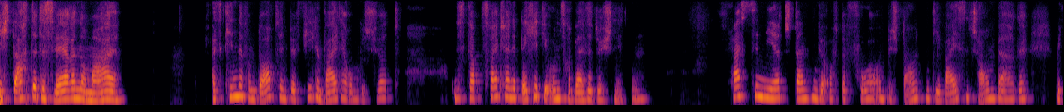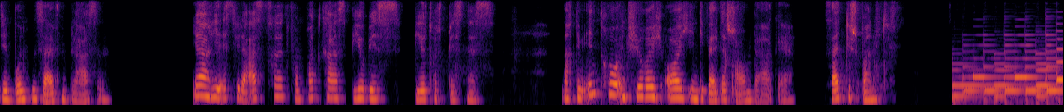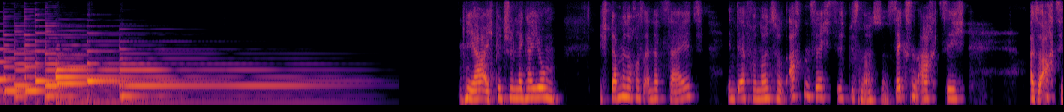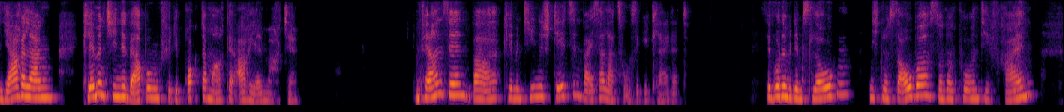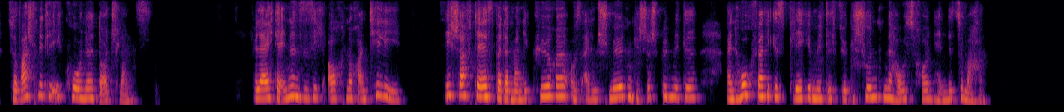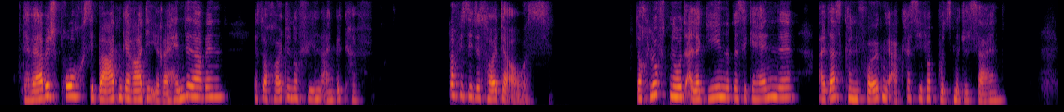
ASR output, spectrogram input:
Ich dachte, das wäre normal. Als Kinder vom Dorf sind wir viel im Wald herumgeschwirrt und es gab zwei kleine Bäche, die unsere Wälder durchschnitten. Fasziniert standen wir oft davor und bestaunten die weißen Schaumberge mit den bunten Seifenblasen. Ja, hier ist wieder Astrid vom Podcast BioBis, Biotrift Business. Nach dem Intro entführe ich euch in die Welt der Schaumberge. Seid gespannt. Ja, ich bin schon länger jung. Ich stamme noch aus einer Zeit, in der von 1968 bis 1986, also 18 Jahre lang, Clementine Werbung für die Procter-Marke Ariel machte. Im Fernsehen war Clementine stets in weißer Latzhose gekleidet. Sie wurde mit dem Slogan nicht nur sauber, sondern porentief rein zur Waschmittelikone Deutschlands. Vielleicht erinnern Sie sich auch noch an Tilly, Sie schaffte es bei der Maniküre aus einem schnöden Geschirrspülmittel ein hochwertiges Pflegemittel für geschundene Hausfrauenhände zu machen. Der Werbespruch, Sie baden gerade Ihre Hände darin, ist auch heute noch vielen ein Begriff. Doch wie sieht es heute aus? Doch Luftnot, Allergien, rissige Hände, all das können Folgen aggressiver Putzmittel sein.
